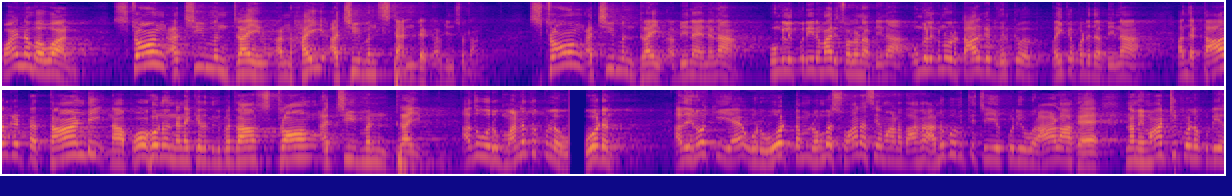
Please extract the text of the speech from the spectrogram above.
Point number one strong achievement drive and high achievement standard அப்படின்னு சொல்கிறாங்க ஸ்ட்ராங் அச்சீவ்மெண்ட் டிரைவ் அப்படின்னா என்னன்னா உங்களுக்கு புரியுற மாதிரி சொல்லணும் அப்படின்னா உங்களுக்குன்னு ஒரு டார்கெட் விற்க வைக்கப்படுது அப்படின்னா அந்த டார்கெட்டை தாண்டி நான் போகணும்னு நினைக்கிறதுக்கு பேர் தான் ஸ்ட்ராங் அச்சீவ்மெண்ட் டிரைவ் அது ஒரு மனதுக்குள்ள ஓடணும். அதை நோக்கிய ஒரு ஓட்டம் ரொம்ப சுவாரஸ்யமானதாக அனுபவித்து செய்யக்கூடிய ஒரு ஆளாக நம்மை மாற்றிக்கொள்ளக்கூடிய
